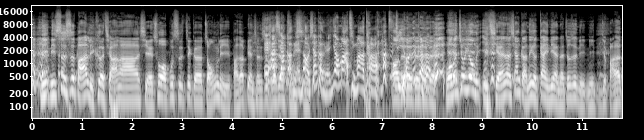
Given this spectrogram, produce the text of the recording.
你你试试把李克强啊写错，不是这个总理，把他变成是。哎，他香港人哦，香港人要骂请骂他，他自己有那个。对对对对对，我们就用以前的香港那个概念呢，就是你你你就把他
